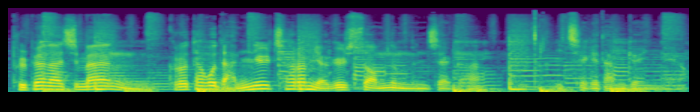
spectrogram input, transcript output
불편하지만 그렇다고 남일처럼 여길 수 없는 문제가 이 책에 담겨 있네요.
